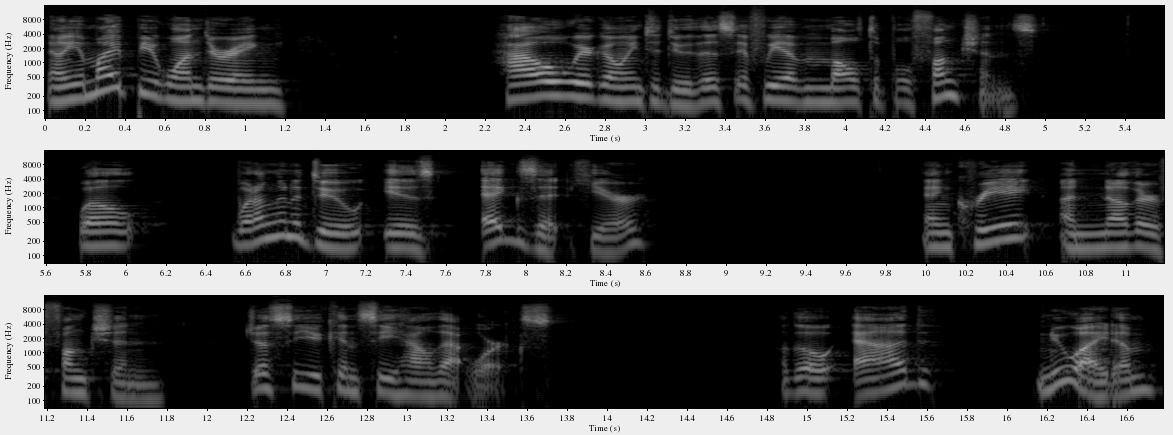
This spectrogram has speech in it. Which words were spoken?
Now you might be wondering how we're going to do this if we have multiple functions. Well, what I'm going to do is exit here and create another function just so you can see how that works. I'll go add new item,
